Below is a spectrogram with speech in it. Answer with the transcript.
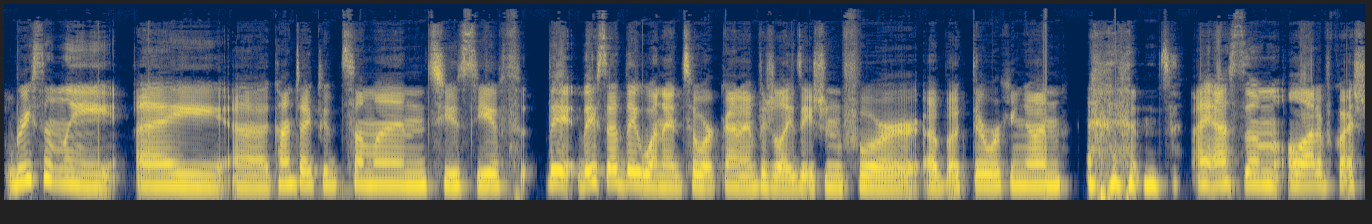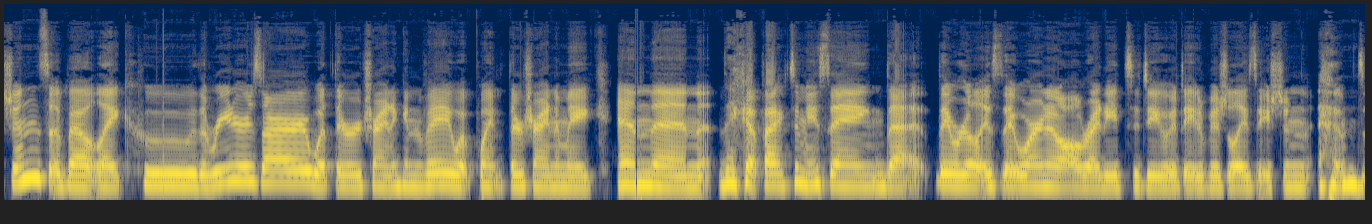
Recently, I uh, contacted someone to see if they, they said they wanted to work on a visualization for a book they're working on. And I asked them a lot of questions about like who the readers are, what they were trying to convey, what point they're trying to make. And then they got back to me saying that they realized they weren't at all ready to do a data visualization and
